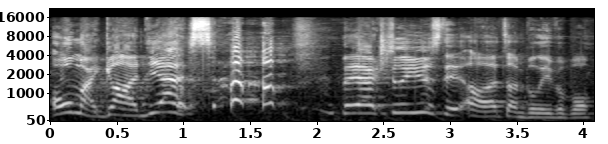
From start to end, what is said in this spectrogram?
Oh my god, yes! they actually used it. Oh, that's unbelievable.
